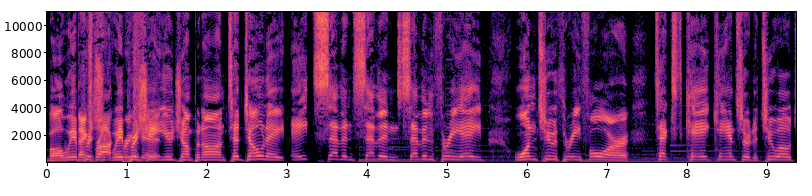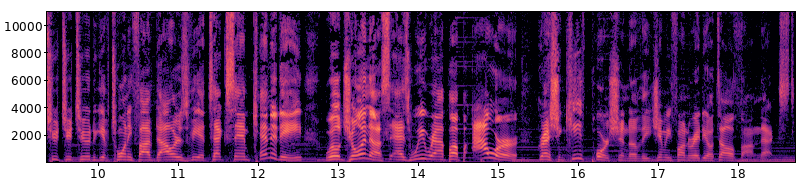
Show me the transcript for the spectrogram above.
Well, we Thanks, appreciate Brock. we appreciate, appreciate you jumping on to donate 877-738-1234. Text K cancer to 20222 to give $25 via text. Sam Kennedy will join us as we wrap up our Gresh and Keefe portion of the Jimmy Fund Radio Telethon next.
